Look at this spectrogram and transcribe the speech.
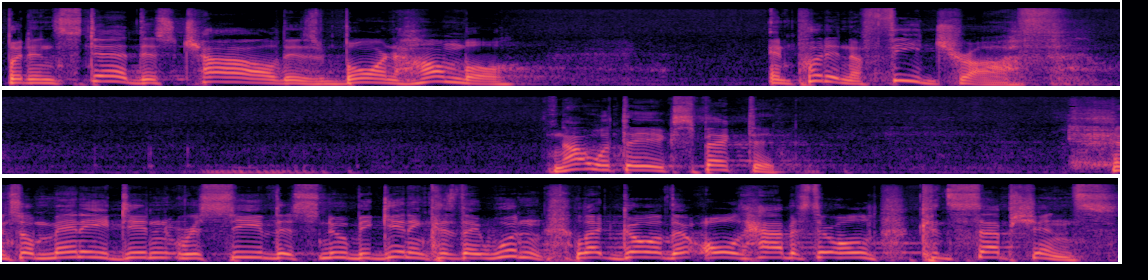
But instead, this child is born humble and put in a feed trough. Not what they expected. And so many didn't receive this new beginning because they wouldn't let go of their old habits, their old conceptions.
